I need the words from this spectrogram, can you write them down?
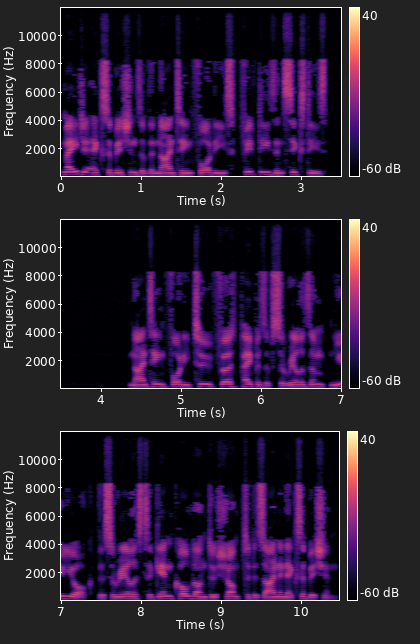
Major exhibitions of the 1940s, 50s and 60s 1942 First Papers of Surrealism, New York, the Surrealists again called on Duchamp to design an exhibition.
